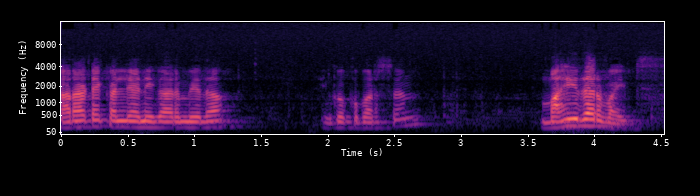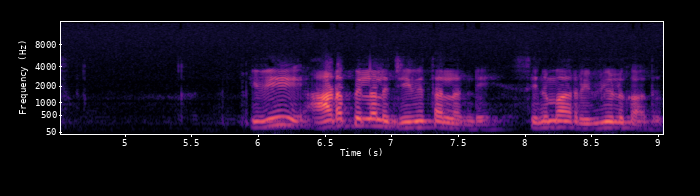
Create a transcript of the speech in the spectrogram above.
కరాటే కళ్యాణి గారి మీద ఇంకొక పర్సన్ మహిదర్ వైబ్స్. ఇవి ఆడపిల్లల జీవితాలండి. సినిమా రివ్యూలు కాదు.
